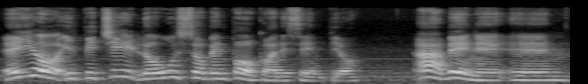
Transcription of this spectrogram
E io il pc lo uso ben poco ad esempio. Ah bene ehm.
